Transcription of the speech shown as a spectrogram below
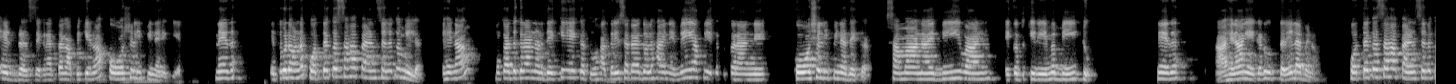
ඇඩ්‍රස් එක. නැත්නම් අපි කියනවා කෝෂ ලිපිනය කියලා. නේද? එතකොට ඔන්න පොතක සහ පැන්සලක මිල. එහෙනම් මොකද කරන්න ඕන දෙකේ එකතු 48යි 12යි නෙමෙයි අපි එකතු කරන්නේ කෝෂ ලිපින දෙක සමානයි B1 එකතු කිරීම B2 නේද? ආ එහෙනම් ඒකට උත්තරේ ලැබෙනවා. පොතක සහ පැන්සලක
